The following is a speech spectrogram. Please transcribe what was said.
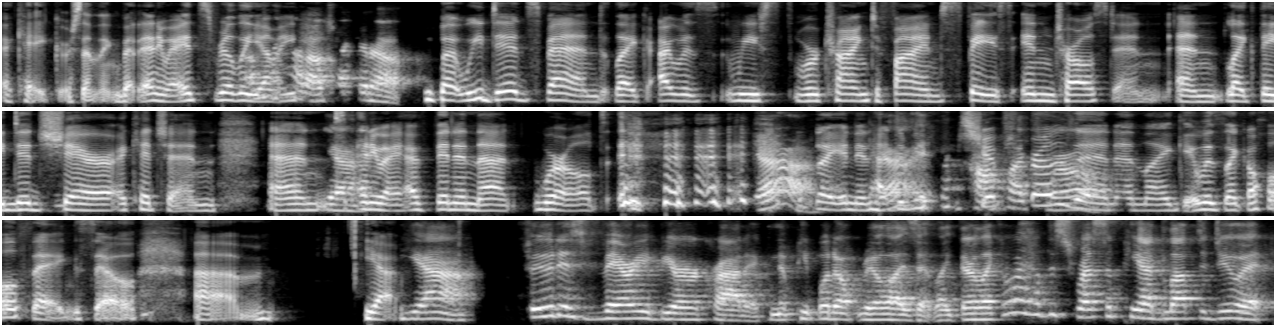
a cake or something. But anyway, it's really oh yummy. God, I'll check it out. But we did spend like I was we were trying to find space in Charleston, and like they did mm-hmm. share a kitchen. And yeah. anyway, I've been in that world. yeah, like and it had to be shipped frozen, world. and like it was like a whole thing. So, um, yeah, yeah food is very bureaucratic. No, people don't realize it. Like they're like, oh, I have this recipe. I'd love to do it.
